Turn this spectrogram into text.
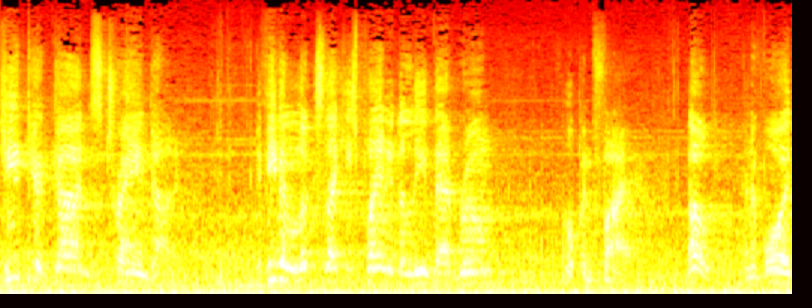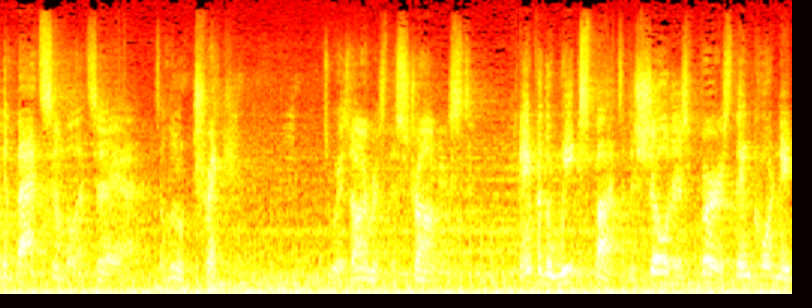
Keep your guns trained on it. If even looks like he's planning to leave that room, open fire. Oh, and avoid the bat symbol. It's a, uh, it's a little trick. It's his armor's the strongest. Aim for the weak spots at the shoulders first, then coordinate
